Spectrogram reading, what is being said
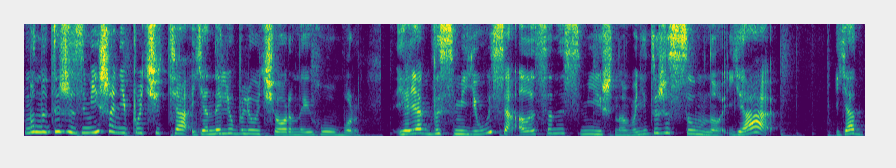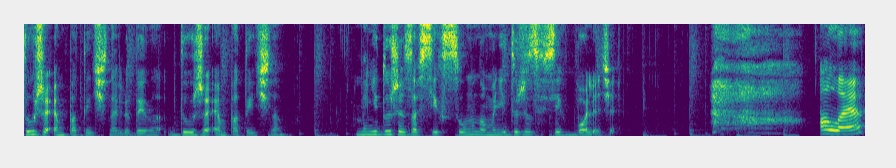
У мене дуже змішані почуття. Я не люблю чорний гумор. Я якби сміюся, але це не смішно. Мені дуже сумно. Я, я дуже емпатична людина, дуже емпатична. Мені дуже за всіх сумно, мені дуже за всіх боляче. Але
